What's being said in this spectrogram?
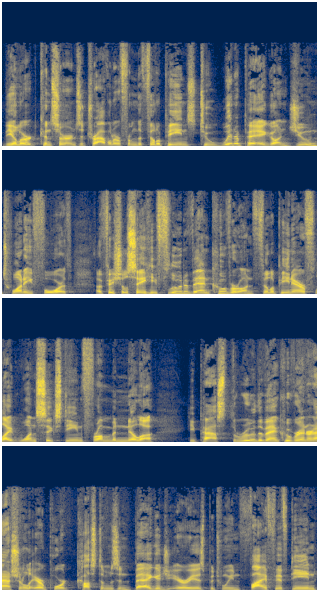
The alert concerns a traveler from the Philippines to Winnipeg on June 24th. Officials say he flew to Vancouver on Philippine Air Flight 116 from Manila. He passed through the Vancouver International Airport customs and baggage areas between 5:15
